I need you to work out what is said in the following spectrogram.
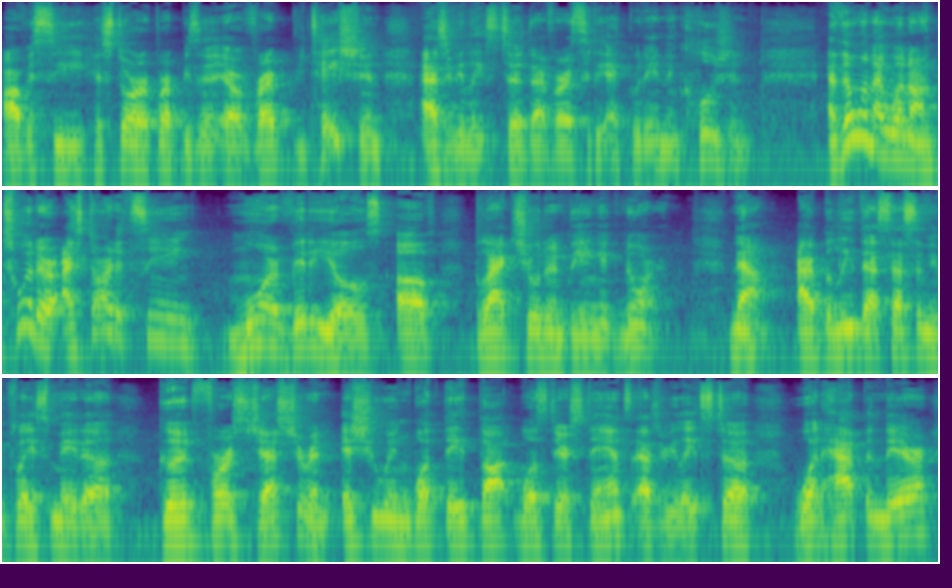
obviously historic represent, uh, reputation as it relates to diversity, equity, and inclusion. And then when I went on Twitter, I started seeing more videos of black children being ignored. Now, I believe that Sesame Place made a good first gesture in issuing what they thought was their stance as relates to what happened there.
